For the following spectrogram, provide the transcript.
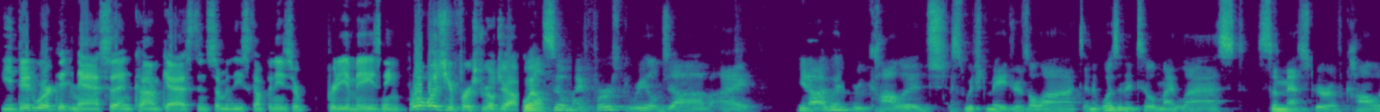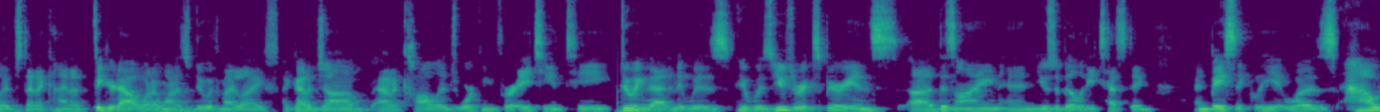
You did work at NASA and Comcast, and some of these companies are pretty amazing. What was your first real job? Well, so my first real job, I you know, I went through college, switched majors a lot, and it wasn't until my last semester of college that I kind of figured out what I wanted to do with my life. I got a job out of college working for AT&T doing that, and it was it was user experience uh, design and usability testing. And basically, it was how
